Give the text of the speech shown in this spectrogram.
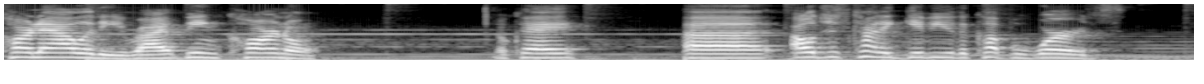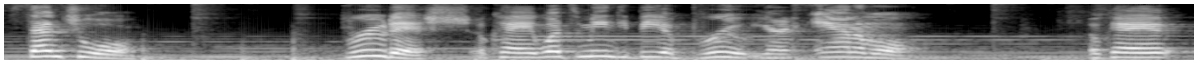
carnality, right? Being carnal. Okay. Uh, I'll just kind of give you the couple words. Sensual, brutish. Okay. What's it mean to be a brute? You're an animal. Okay.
